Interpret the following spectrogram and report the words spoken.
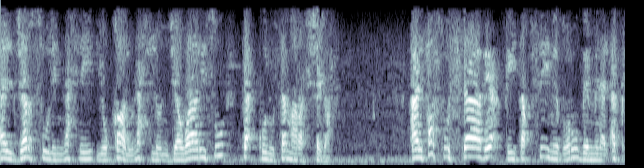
الجرس للنحل يقال نحل جوارس تأكل ثمر الشجر. الفصل السابع في تقسيم ضروب من الأكل.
